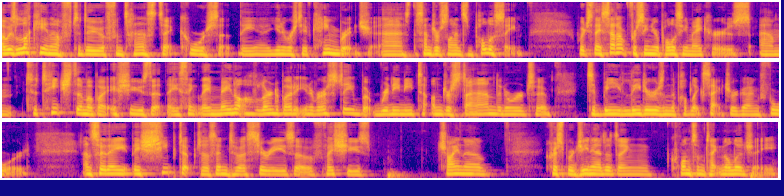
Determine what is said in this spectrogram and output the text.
I was lucky enough to do a fantastic course at the uh, University of Cambridge, uh, the Centre of Science and Policy, which they set up for senior policymakers um, to teach them about issues that they think they may not have learned about at university, but really need to understand in order to, to be leaders in the public sector going forward. And so they, they sheeped up us into a series of issues China, CRISPR gene editing, quantum technology.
